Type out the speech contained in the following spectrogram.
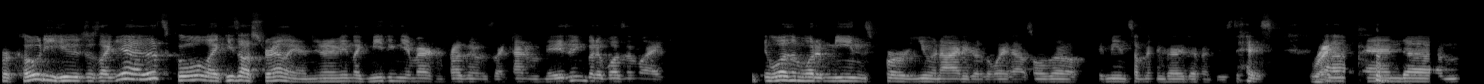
for Cody, he was just like, yeah, that's cool. Like he's Australian, you know what I mean? Like meeting the American president was like kind of amazing, but it wasn't like it wasn't what it means for you and I to go to the White House, although it means something very different these days. Right. Uh, and um,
